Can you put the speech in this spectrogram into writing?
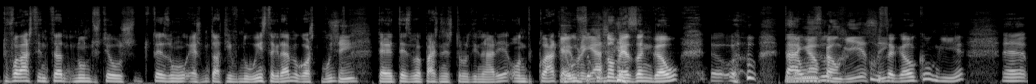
tu falaste, entretanto, num dos teus. Tu tens um, és muito ativo no Instagram, eu gosto muito. Sim. Te- Tens uma página extraordinária onde, claro, que Ok, o, obrigado. o nome é Zangão. Tá, Zangão uso- Cão Guia, sim. Zangão Cão Guia. Eh,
